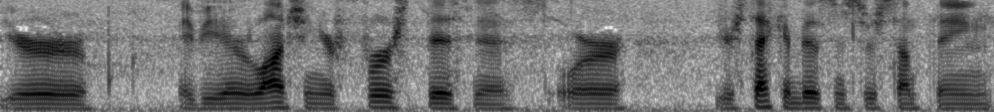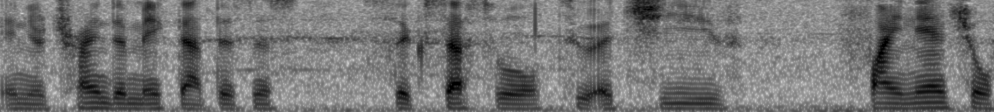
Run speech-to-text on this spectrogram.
You're maybe you're launching your first business or your second business or something and you're trying to make that business successful to achieve financial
